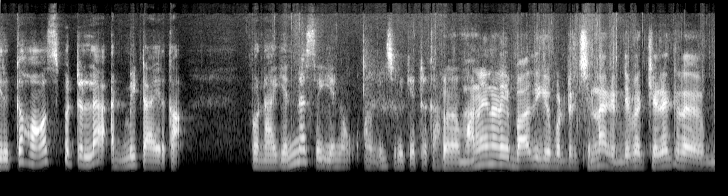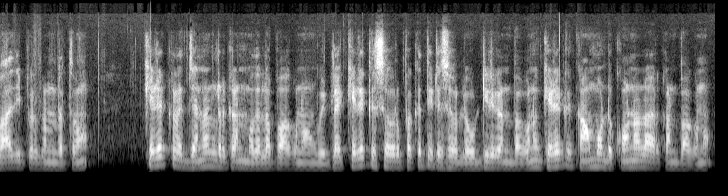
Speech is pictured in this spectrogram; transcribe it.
இருக்கு. ஹாஸ்பிட்டலில் அட்மிட் ஆயிருக்கான். இப்போ நான் என்ன செய்யணும் அப்படின்னு சொல்லி கேட்டிருக்காங்க. இப்போ மனநிலை பாதிக்கப்பட்டுருச்சுன்னா கண்டிப்பாக கிழக்கில் பாதிப்பு இருக்குன்னு அர்த்தம். கிழக்கில் ஜன்னல் இருக்கான்னு முதல்ல பார்க்கணும் உங்கள் வீட்டில் கிழக்கு சவர் பக்கத்து வீட்டு சவரில் ஒட்டியிருக்கான்னு பார்க்கணும். கிழக்கு காம்பவுண்டு கோணலாக இருக்கான்னு பார்க்கணும்.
